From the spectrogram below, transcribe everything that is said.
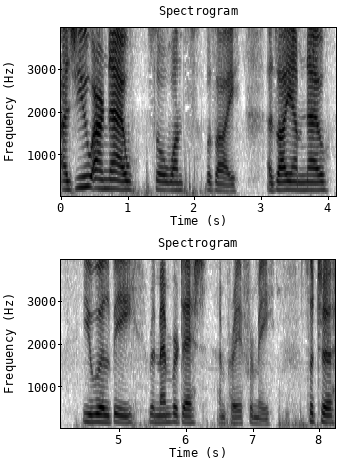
as you are now, so once was I. As I am now, you will be. Remember that and pray for me. Such a,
